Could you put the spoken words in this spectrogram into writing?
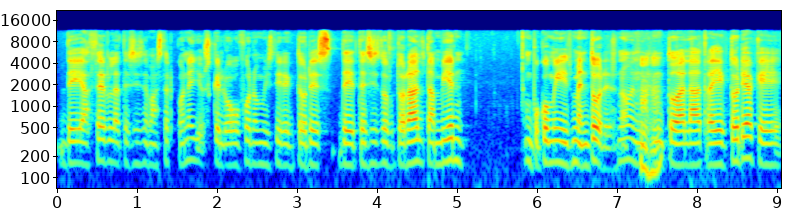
de hacer la tesis de máster con ellos, que luego fueron mis directores de tesis doctoral también, un poco mis mentores ¿no? en, toda la trayectoria, que,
